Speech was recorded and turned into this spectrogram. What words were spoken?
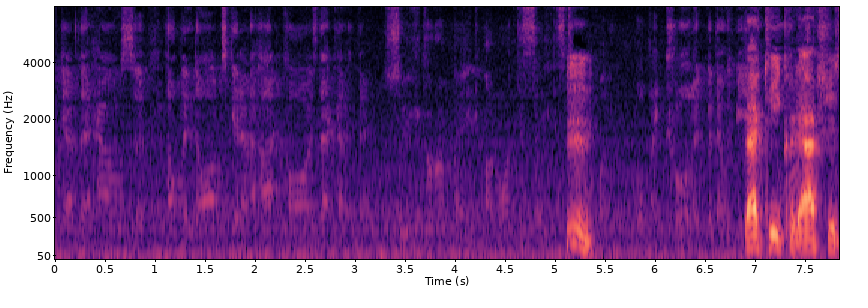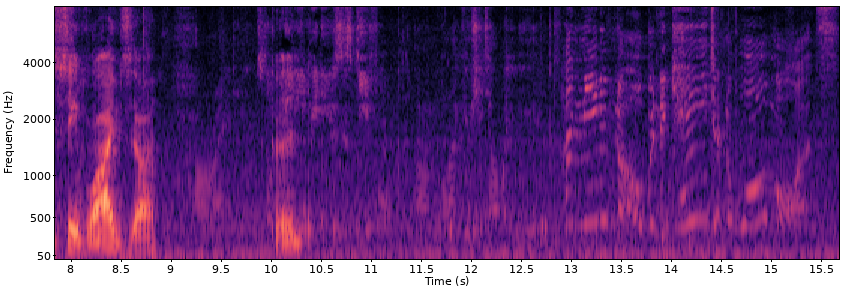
locked out of their house, uh, helping dogs get out of hot cars, that kind of thing. So you can go to a bank, unlock the safe, and Hmm. money. Well, I could, but that would be That key could actually save lives though. All right. So good. What do you need to use this key for? Um, Black Yoshi, tell what you need. I need him to open the cage at the Walmarts.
